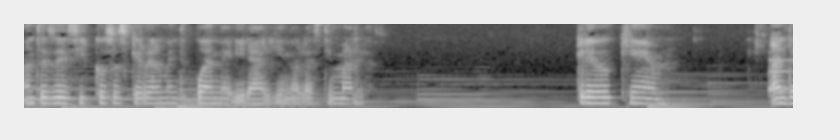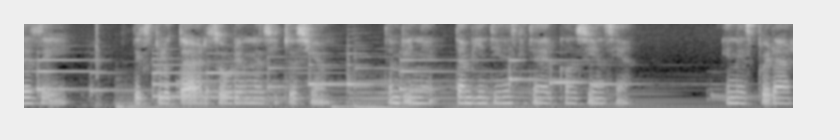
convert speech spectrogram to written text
antes de decir cosas que realmente puedan herir a alguien o lastimarlas. Creo que antes de, de explotar sobre una situación, también, también tienes que tener conciencia en esperar,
